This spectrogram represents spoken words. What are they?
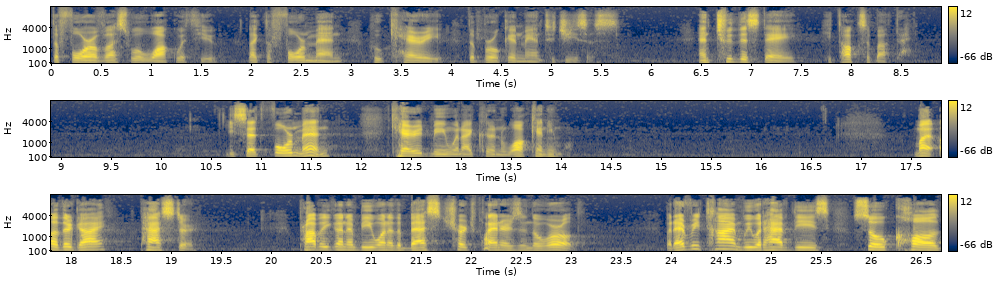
the four of us will walk with you, like the four men who carried the broken man to Jesus. And to this day, he talks about that. He said, Four men carried me when I couldn't walk anymore. My other guy, pastor, probably going to be one of the best church planters in the world. But every time we would have these so called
